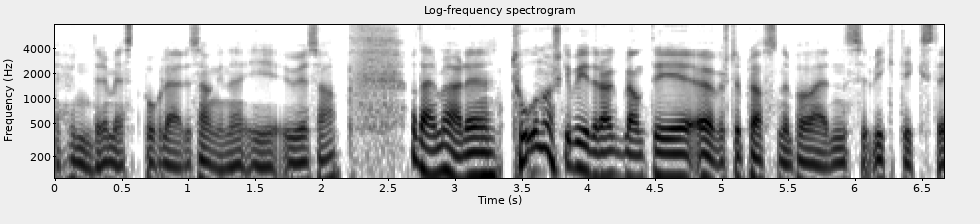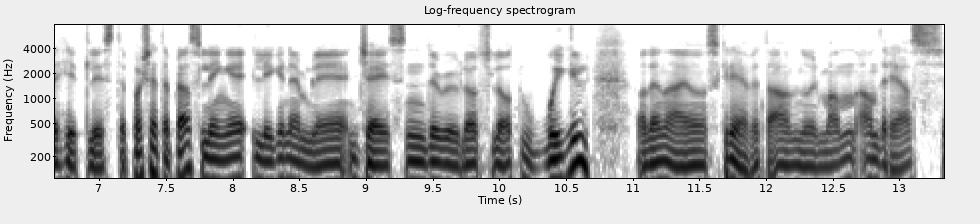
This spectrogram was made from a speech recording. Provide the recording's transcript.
100 mest populære sangene i USA. Og dermed er det to norske bidrag blant de øverste plassene på verdens viktigste hitliste. På sjetteplass ligger nemlig Jason Derulos låt 'Wiggle', og den er jo skrevet av nordmannen Andreas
